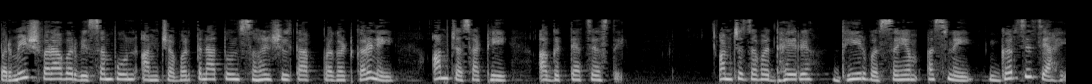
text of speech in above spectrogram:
परमेश्वरावर विसंपून आमच्या वर्तनातून सहनशीलता प्रगट करणे आमच्यासाठी अगत्याचे असते. आमच्याजवळ धैर्य धीर व संयम असणे गरजेचे आहे.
